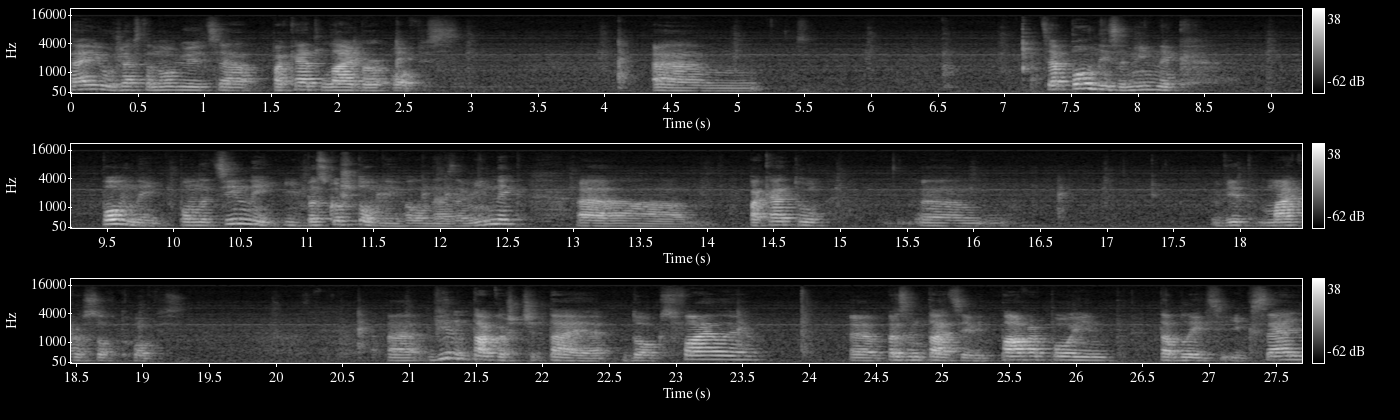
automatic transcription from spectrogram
нею вже встановлюється пакет LibreOffice. Ем, це повний замінник, повний, повноцінний і безкоштовний головне замінник е, пакету е, від Microsoft Office. Е, він також читає docs файли, е, презентації від PowerPoint, таблиці Excel,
